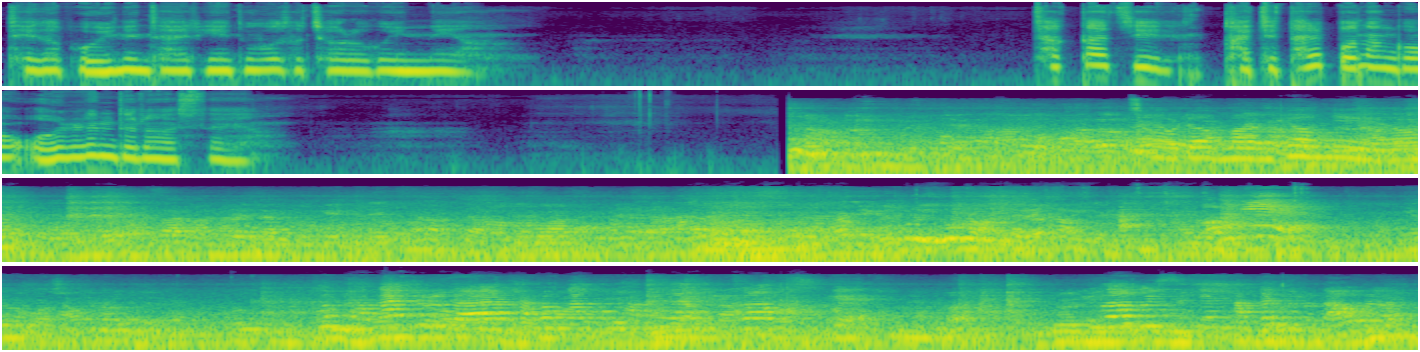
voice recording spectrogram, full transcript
제가 보이는 자리에 누워서 저러고 있네요. 차까지 같이 탈 뻔한 거 얼른 들어왔어요. 저렴한 편이에요. 그럼 바깥으로 나야 가방 갖고 밖에 이거 하고 있을게. 이거 하고 있을게. 바깥으로 나오라고.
